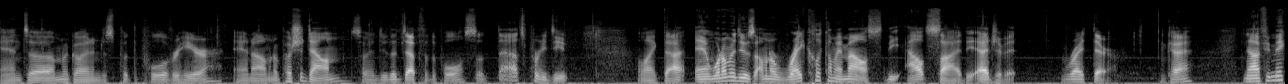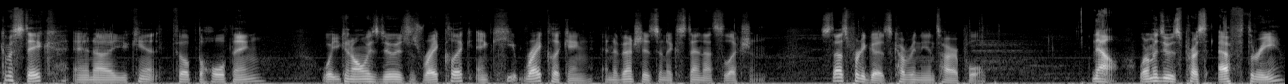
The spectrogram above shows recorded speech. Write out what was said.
And uh, I'm going to go ahead and just put the pool over here. And uh, I'm going to push it down so I can do the depth of the pool. So that's pretty deep. I like that. And what I'm going to do is I'm going to right click on my mouse, the outside, the edge of it. Right there. Okay? Now if you make a mistake and uh, you can't fill up the whole thing, what you can always do is just right click and keep right clicking and eventually it's going to extend that selection. So that's pretty good. It's covering the entire pool. Now, what I'm going to do is press F3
